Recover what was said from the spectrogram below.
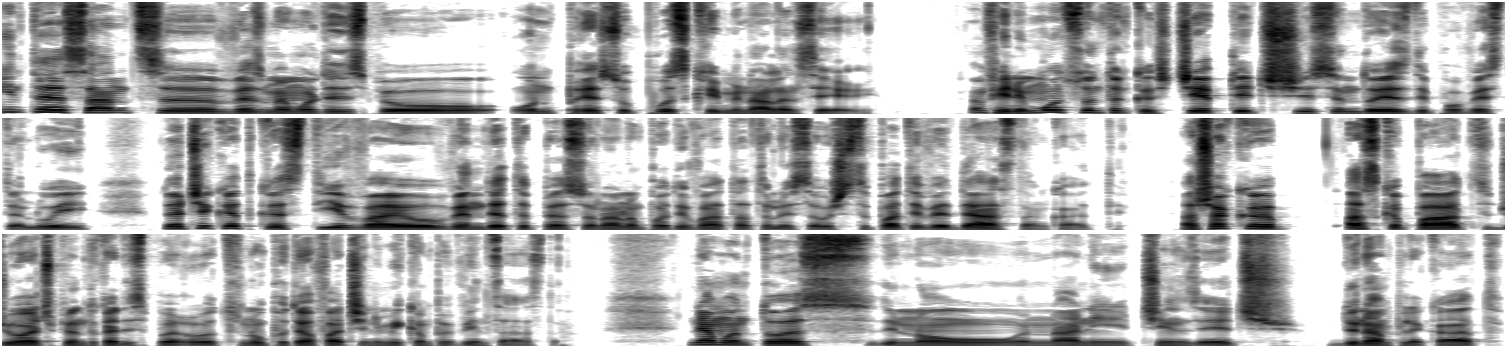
interesant să vezi mai multe despre o, un presupus criminal în serie. În fine, mulți sunt încă sceptici și se îndoiesc de povestea lui, deoarece cred că Steve are o vendetă personală împotriva tatălui său și se poate vedea asta în carte. Așa că a scăpat George pentru că a dispărut, nu puteau face nimic în privința asta. Ne-am întors din nou în anii 50, de unde am plecat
